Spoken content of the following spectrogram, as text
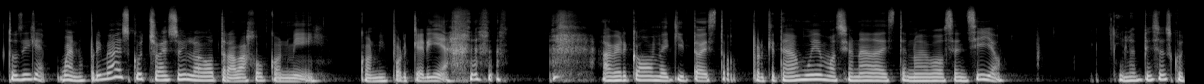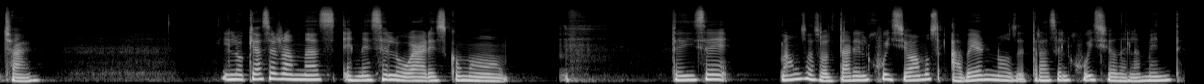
Entonces dije, bueno, primero escucho eso y luego trabajo con mi, con mi porquería. a ver cómo me quito esto, porque estaba muy emocionada de este nuevo sencillo. Y lo empiezo a escuchar. Y lo que hace Ramdas en ese lugar es como, te dice, vamos a soltar el juicio, vamos a vernos detrás del juicio de la mente.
